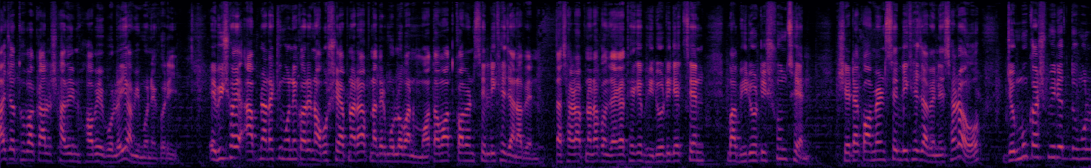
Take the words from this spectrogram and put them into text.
আজ অথবা কাল স্বাধীন হবে বলেই আমি মনে করি। এ বিষয়ে আপনারা কি মনে করেন অবশ্যই আপনারা আপনাদের মূল্যবান মতামত কমেন্টসে লিখে জানাবেন। তাছাড়া আপনারা কোন জায়গা থেকে ভিডিওটি দেখছেন বা ভিডিওটি শুনছেন, সেটা কমেন্টসে লিখে যাবেন। এছাড়াও জম্মু কাশ্মীরের তুমুল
